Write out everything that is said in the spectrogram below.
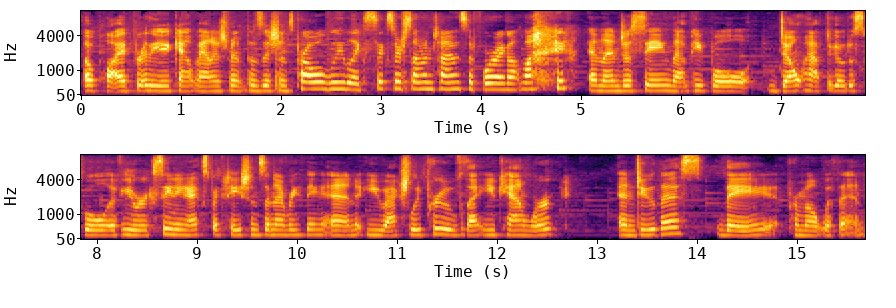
applied for the account management positions probably like six or seven times before I got mine. and then just seeing that people don't have to go to school if you're exceeding expectations and everything, and you actually prove that you can work and do this, they promote within.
